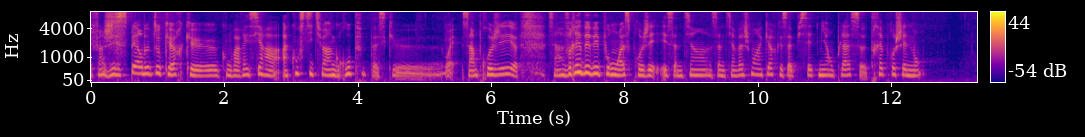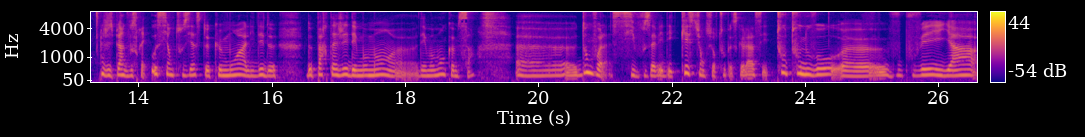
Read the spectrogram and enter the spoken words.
enfin, j'espère de tout cœur que qu'on va réussir à, constituer un groupe parce que ouais, c'est un projet, c'est un vrai bébé pour moi ce projet et ça me tient, ça me tient vachement à cœur que ça puisse être mis en place très prochainement. J'espère que vous serez aussi enthousiaste que moi à l'idée de, de, partager des moments, euh, des moments comme ça. Euh, donc voilà, si vous avez des questions surtout, parce que là c'est tout tout nouveau, euh, vous pouvez, il y a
